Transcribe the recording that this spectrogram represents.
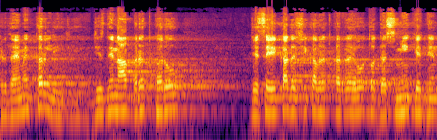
हृदय में कर लीजिए। जिस दिन आप व्रत करो, जैसे एकादशी का व्रत कर रहे हो तो दसवीं के दिन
